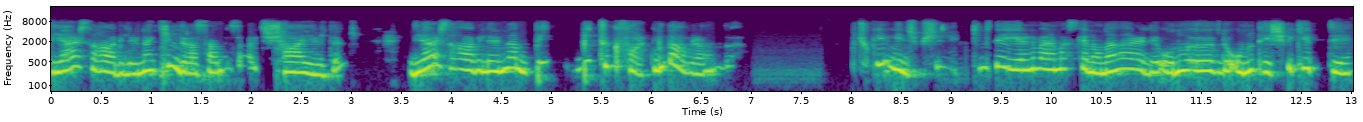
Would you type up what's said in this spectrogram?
diğer sahabilerinden kimdir Hasan bin Sabit? Şairdir. Diğer sahabilerinden bir, bir tık farklı davrandı. Bu çok ilginç bir şey. Kimseye yerini vermezken ona verdi, onu övdü, onu teşvik etti.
